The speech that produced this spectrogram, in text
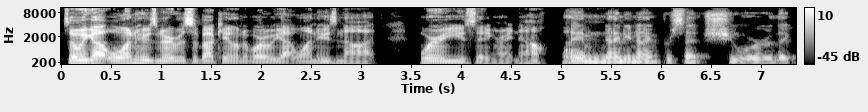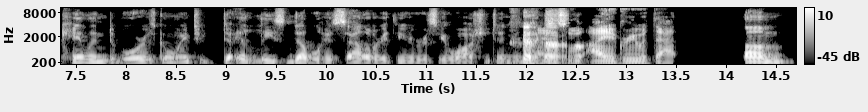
So we got one who's nervous about Kalen DeBoer. We got one who's not. Where are you sitting right now? I am 99% sure that Kalen DeBoer is going to d- at least double his salary at the University of Washington. so I agree with that. Um,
